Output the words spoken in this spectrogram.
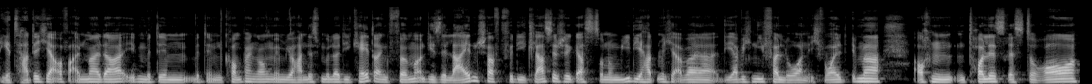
Jetzt hatte ich ja auf einmal da eben mit dem, mit dem Kompagnon, mit dem Johannes Müller die Catering-Firma und diese Leidenschaft für die klassische Gastronomie, die hat mich aber, die habe ich nie verloren. Ich wollte immer auch ein, ein tolles Restaurant,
